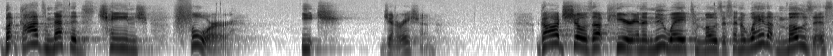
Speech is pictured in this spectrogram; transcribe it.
But God's methods change for each generation. God shows up here in a new way to Moses, in a way that Moses,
